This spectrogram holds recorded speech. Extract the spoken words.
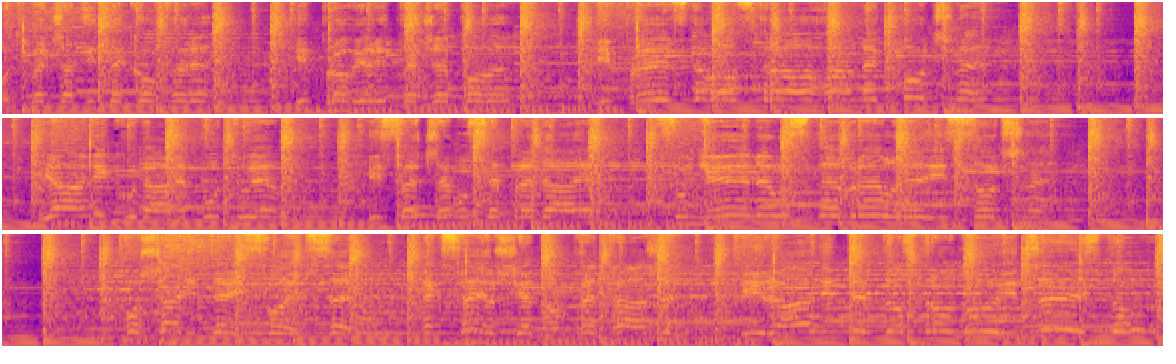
Otpečatite kofere i provjerite džepove I predstava od straha nek počne. Ja nikuda ne putujem i sve čemu se predajem Su njene usne vrele i sočne. Pošaljite i svoje pse, nek sve još jednom pretraže I radite to strogo i često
